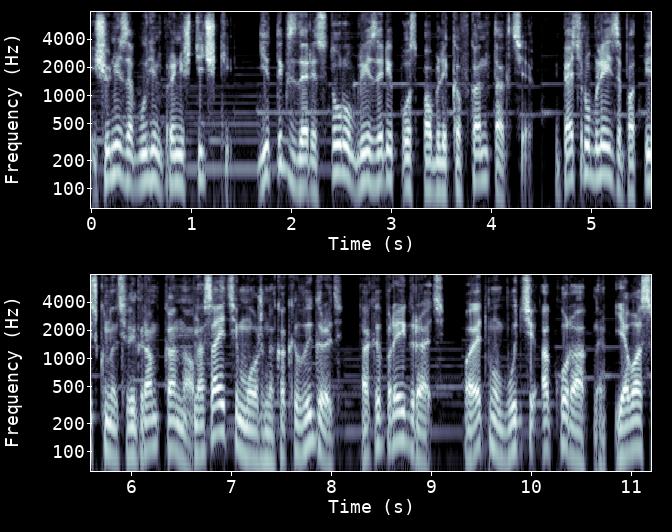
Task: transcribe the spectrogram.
Еще не забудем про ништячки. GetX дарит 100 рублей за репост паблика ВКонтакте и 5 рублей за подписку на телеграм-канал. На сайте можно как и выиграть, так и проиграть, поэтому будьте аккуратны, я вас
